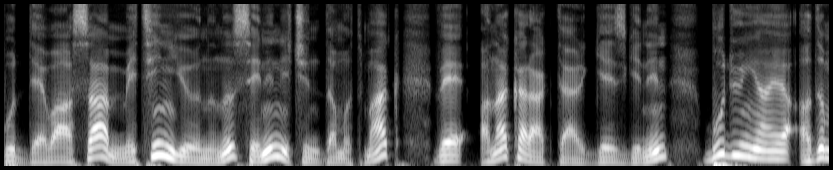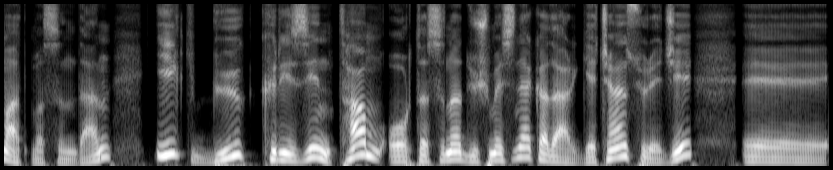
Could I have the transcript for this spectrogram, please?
Bu devasa metin yığınını senin için damıtmak ve ana karakter Gezgin'in bu dünyaya adım atmasından ilk büyük krizin tam ortasına düşmesine kadar geçen süreci eee,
